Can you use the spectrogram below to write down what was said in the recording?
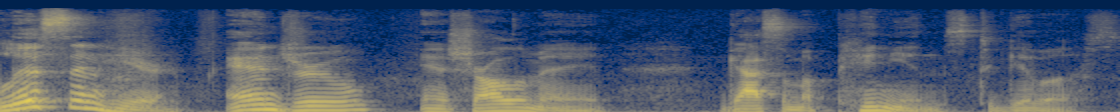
Listen here, Andrew and Charlamagne got some opinions to give us.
